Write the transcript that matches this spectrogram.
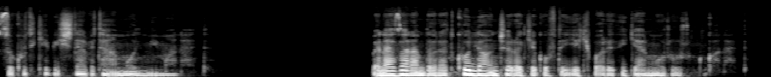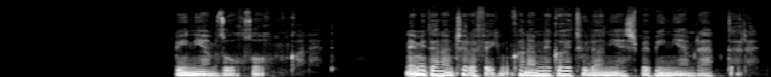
سکوتی که بیشتر به تحمل میماند. به نظرم دارد کل آنچه را که گفته یک بار دیگر مرور می‌کند. بینیم زوغ زوغ می‌کند. نمی‌دانم چرا فکر می‌کنم نگاه طولانیش به بینیم ربط دارد.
